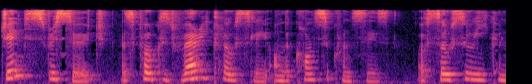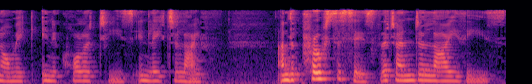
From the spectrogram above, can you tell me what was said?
James's research has focused very closely on the consequences of socioeconomic inequalities in later life and the processes that underlie these.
